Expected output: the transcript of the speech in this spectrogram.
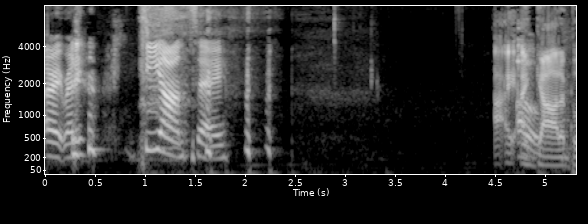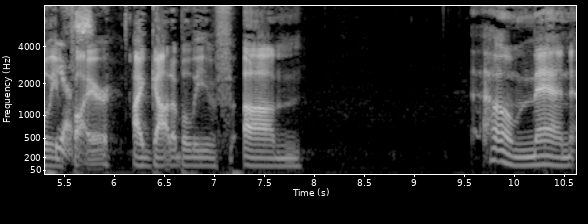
All right, ready? Beyonce. I, I Oh, gotta believe yes. fire. I gotta believe. Um. Oh man.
